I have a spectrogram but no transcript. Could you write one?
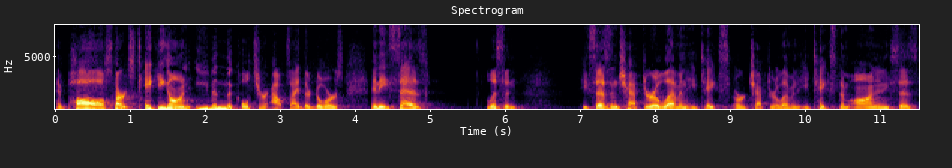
And Paul starts taking on even the culture outside their doors. And he says, listen, he says in chapter 11, he takes, or chapter 11, he takes them on and he says,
